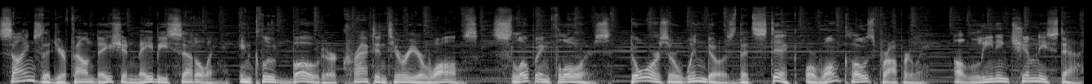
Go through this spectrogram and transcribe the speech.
Signs that your foundation may be settling include bowed or cracked interior walls, sloping floors, doors or windows that stick or won't close properly, a leaning chimney stack,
